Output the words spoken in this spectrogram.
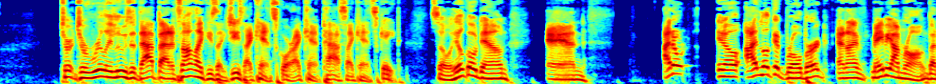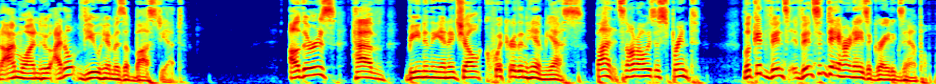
to, to really lose it that bad. It's not like he's like, geez, I can't score. I can't pass. I can't skate. So he'll go down and I don't, you know, I look at Broberg and I've maybe I'm wrong, but I'm one who I don't view him as a bust yet. Others have been in the NHL quicker than him, yes, but it's not always a sprint. Look at Vince. Vincent Desharnais is a great example.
